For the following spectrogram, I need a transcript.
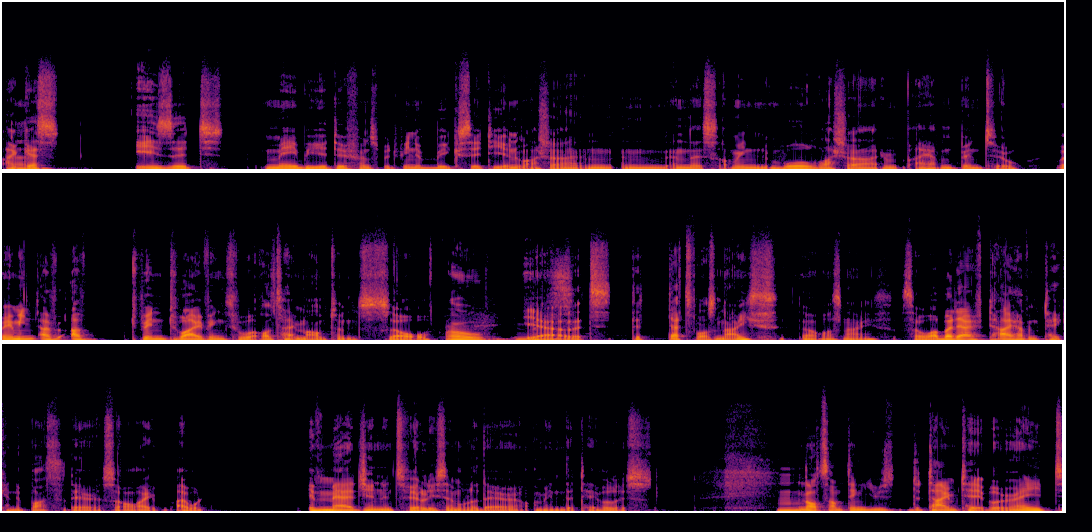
I guess is it maybe a difference between a big city in Russia and, and, and this? I mean, rural Russia, I, I haven't been to. I mean, I've I've been driving through Altai Mountains, so oh yeah, that's that, that was nice. That was nice. So, uh, but I I haven't taken the bus there, so I I would imagine it's fairly similar there. I mean, the table is Hmm. not something you the timetable, right?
